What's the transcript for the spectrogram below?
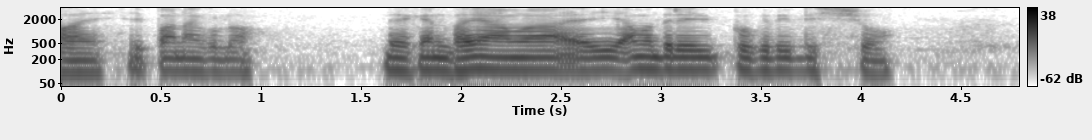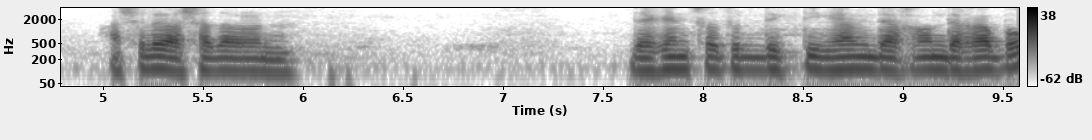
হয় এই পানাগুলো। দেখেন ভাই, আমরা এই আমাদের এই প্রকৃতির দৃশ্য। আসলে অসাধারণ। দেখেন চতুর্দিক দিকে আমি দেখান দেখাবো।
